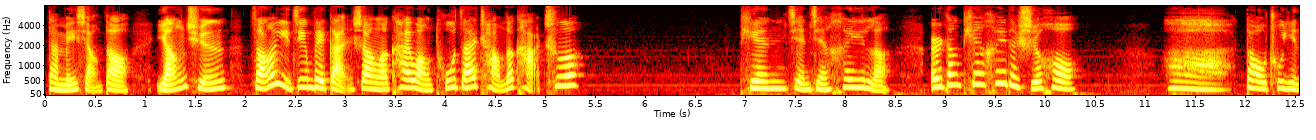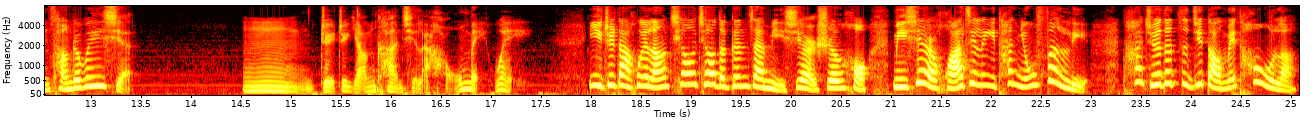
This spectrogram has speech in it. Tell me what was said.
但没想到羊群早已经被赶上了开往屠宰场的卡车。天渐渐黑了，而当天黑的时候。啊，到处隐藏着危险。嗯，这只羊看起来好美味。一只大灰狼悄悄地跟在米歇尔身后。米歇尔滑进了一滩牛粪里，他觉得自己倒霉透了。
